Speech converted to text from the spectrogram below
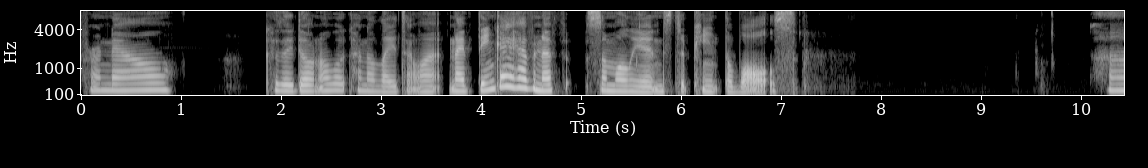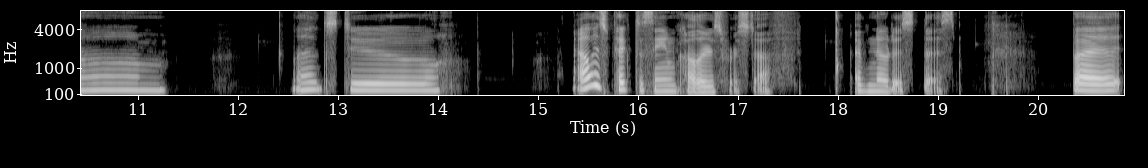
for now because I don't know what kind of lights I want. And I think I have enough simoleons to paint the walls. Um, let's do. I always pick the same colors for stuff. I've noticed this. But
